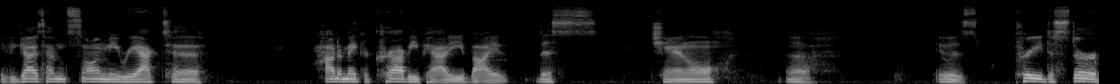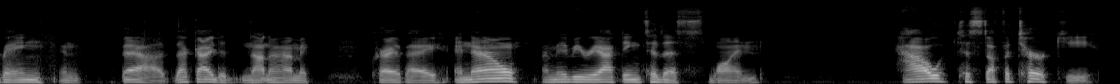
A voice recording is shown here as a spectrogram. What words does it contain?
If you guys haven't saw me react to How to Make a Krabby Patty by this channel, ugh, it was pretty disturbing and bad. That guy did not know how to make Krabby. And now I may be reacting to this one. How to stuff a turkey.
